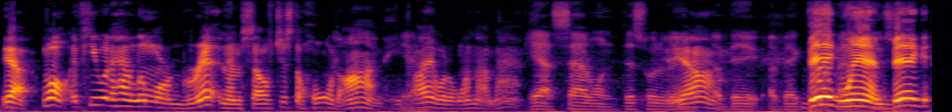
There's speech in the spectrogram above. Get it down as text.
Yeah. Well, if he would have had a little more grit in himself just to hold on, he Yeah. probably would have won that match. yeah, sad one. This would have been Yeah. a big, a big, Big win, big,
